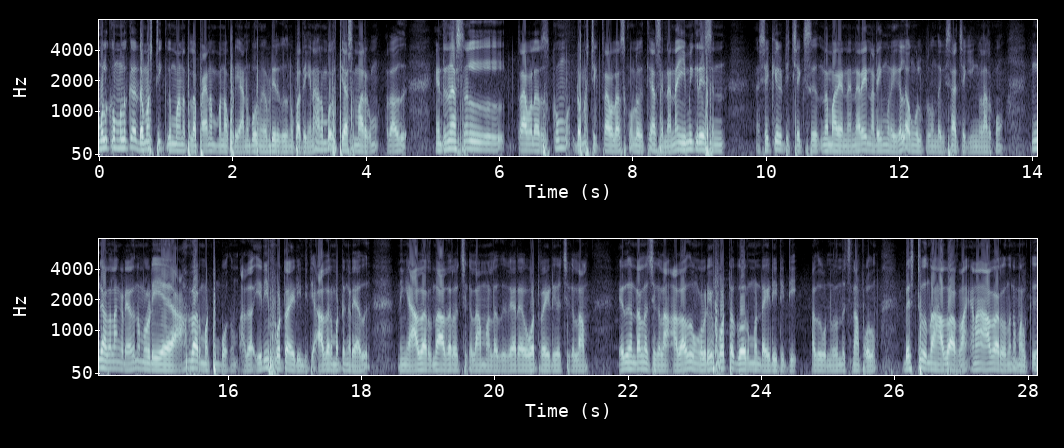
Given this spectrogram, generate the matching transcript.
முழுக்க முழுக்க டொமஸ்டிக் விமானத்தில் பயணம் பண்ணக்கூடிய அனுபவம் எப்படி இருக்குதுன்னு பார்த்தீங்கன்னா ரொம்ப வித்தியாசமாக இருக்கும். அதாவது இன்டர்நேஷ்னல் ட்ராவலர்ஸுக்கும் டொமஸ்டிக் ட்ராவலர்ஸுக்கும் உள்ள வித்தியாசம் என்னென்னா இமிக்ரேஷன் செக்யூரிட்டி செக்ஸு இந்த மாதிரியான நிறைய நடைமுறைகள் அவங்களுக்கு இந்த விசா செக்கிங்லாம் இருக்கும். இங்கே அதெல்லாம் கிடையாது. நம்மளுடைய ஆதார் மட்டும் போதும். அதாவது எனி ஃபோட்டோ ஐடென்டிட்டி ஆதார் மட்டும் கிடையாது. நீங்கள் ஆதார் இருந்தால் ஆதார் வச்சுக்கலாம் அல்லது வேறு ஓட்டர் ஐடி வச்சுக்கலாம் எது வேண்டாலும் வச்சுக்கலாம். அதாவது உங்களுடைய ஃபோட்டோ கவர்மெண்ட் ஐடென்டிட்டி அது ஒன்று இருந்துச்சுன்னா போதும். பெஸ்ட்டு வந்து ஆதார் தான். ஏன்னா ஆதார் வந்து நம்மளுக்கு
